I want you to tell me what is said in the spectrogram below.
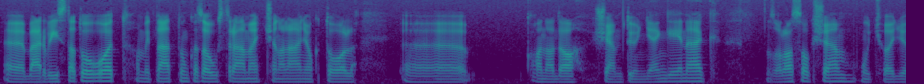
bár biztató volt, amit láttunk az Ausztrál meccsen a lányoktól, Kanada sem tűnt gyengének, az olaszok sem, úgyhogy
